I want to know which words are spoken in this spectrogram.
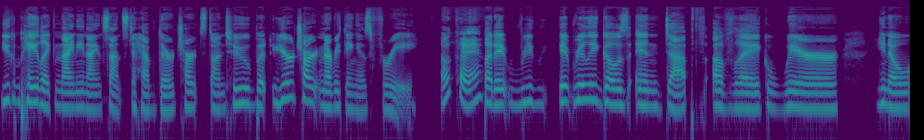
you can pay like 99 cents to have their charts done too, but your chart and everything is free Okay. but it really it really goes in depth of like where you know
